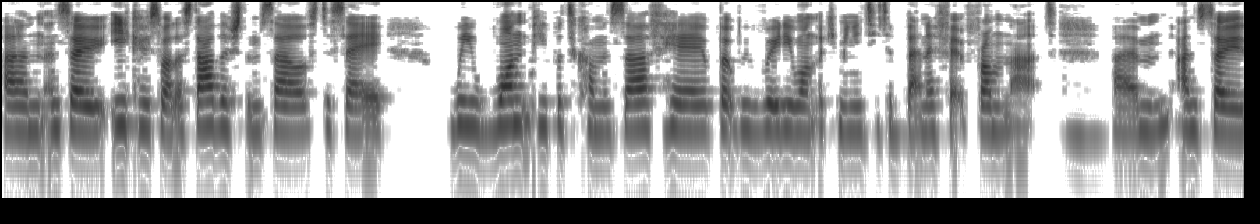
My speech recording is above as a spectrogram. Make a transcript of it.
Um, and so Ecoswell established themselves to say we want people to come and surf here, but we really want the community to benefit from that. Mm. Um, and so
